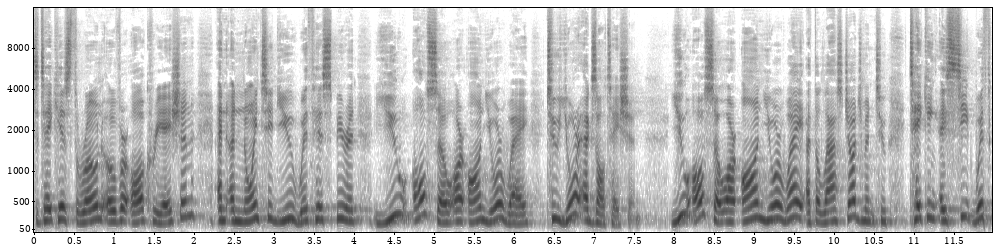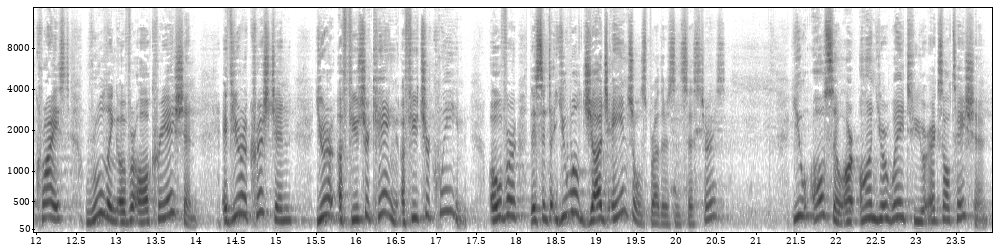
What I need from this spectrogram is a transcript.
to take his throne over all creation, and anointed you with his Spirit. You also are on your way to your exaltation. You also are on your way at the last judgment to taking a seat with Christ, ruling over all creation. If you're a Christian, you're a future king, a future queen over this. You will judge angels, brothers and sisters. You also are on your way to your exaltation,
